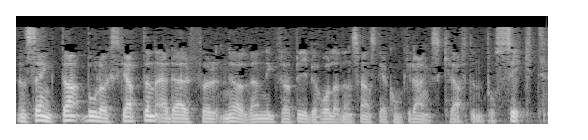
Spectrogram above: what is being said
Den sänkta bolagsskatten är därför nödvändig för att bibehålla den svenska konkurrenskraften på sikt.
